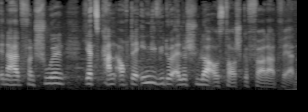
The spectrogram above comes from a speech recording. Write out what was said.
innerhalb von Schulen. Jetzt kann auch der individuelle Schüleraustausch gefördert werden.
